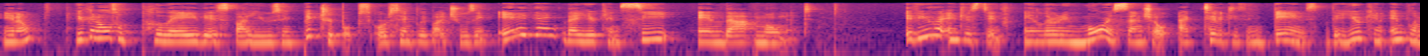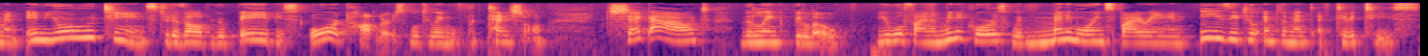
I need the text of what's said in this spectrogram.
You know? You can also play this by using picture books or simply by choosing anything that you can see in that moment. If you are interested in learning more essential activities and games that you can implement in your routines to develop your baby's or toddler's multilingual potential, check out the link below. You will find a mini course with many more inspiring and easy to implement activities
